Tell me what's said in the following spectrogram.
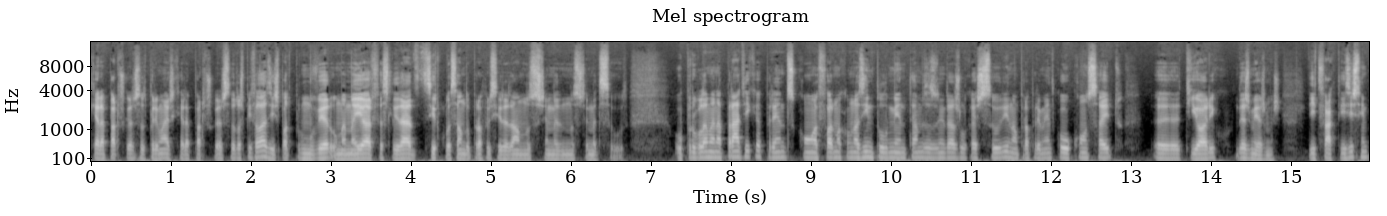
quer a parte dos cuidados de saúde primários, quer a parte dos cuidados de saúde hospitalares, e isto pode promover uma maior facilidade de circulação do próprio cidadão no sistema, no sistema de saúde. O problema na prática prende-se com a forma como nós implementamos as unidades locais de saúde e não propriamente com o conceito uh, teórico das mesmas. E de facto existem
